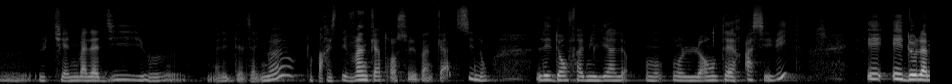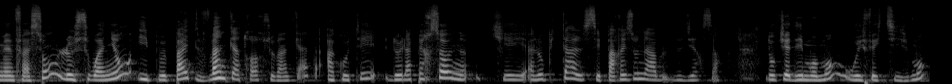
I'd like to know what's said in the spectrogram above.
euh, qui a une maladie, euh, maladie d'Alzheimer. On ne peut pas rester 24 heures sur 24, sinon l'aidant familial, on, on l'enterre assez vite. Et, de la même façon, le soignant, il ne peut pas être 24 heures sur 24 à côté de la personne qui est à l'hôpital. Ce n'est pas raisonnable de dire ça. Donc il y a des moments où effectivement,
